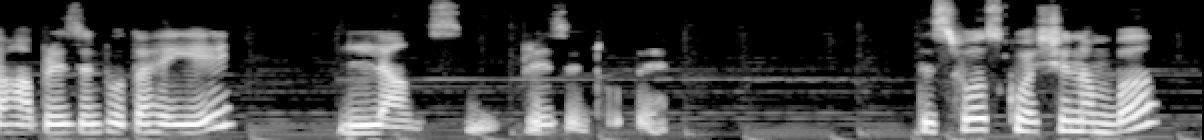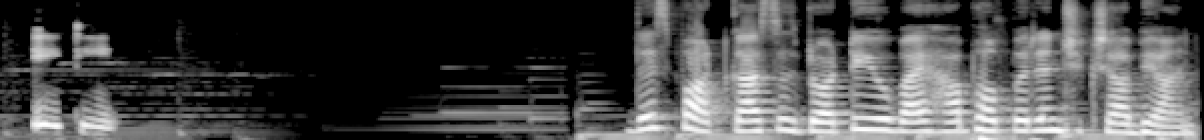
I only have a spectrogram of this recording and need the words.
कहा प्रेजेंट होता है ये? लंग्स में प्रेजेंट होते हैं। This was question number 18 this podcast is brought you by Hubhopper Shiksha Abhiyan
